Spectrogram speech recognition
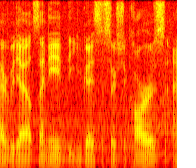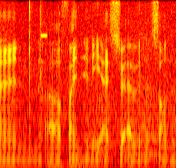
everybody else i need you guys to search the cars and uh, find any extra evidence on them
